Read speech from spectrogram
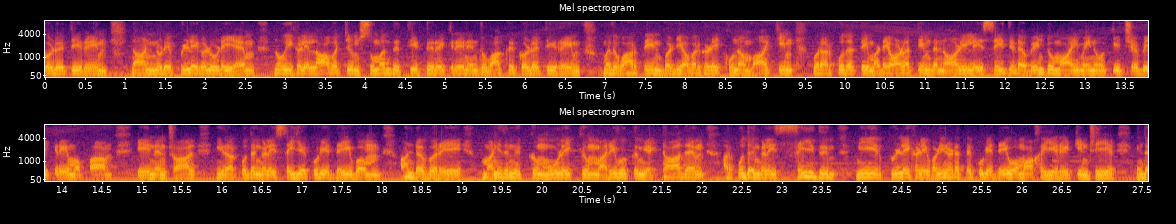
கொடுத்தீரே. நான் என்னுடைய பிள்ளைகளுடைய நோய்கள் எல்லாவற்றையும் சுமந்து தீர்த்திருக்கிறேன் என்று வாக்கு கொடுத்தீரே உமது வார்த்தையின்படி அவர்களை குணமாக்கி ஒரு அற்புதத்தையும் அடையாளத்தையும் இந்த நாளிலே செய்திட வேண்டுமாய்மை நோக்கி செபிக்கிறேன் அப்பா. ஏனென்றால் நீர் அற்புதங்களை செய்யக்கூடிய தெய்வம் ஆண்டவரே மனிதனுக்கும் மூளைக்கும் அறிவுக்கும் எட்டாத அற்புதங்களை செய்து நீர் பிள்ளைகளை வழிநடத்தக்கூடிய தெய்வமாக இருக்கின்றீர். இந்த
